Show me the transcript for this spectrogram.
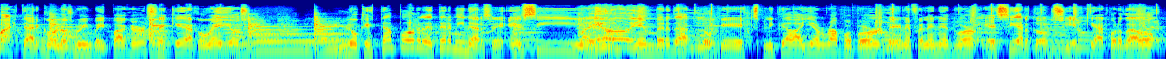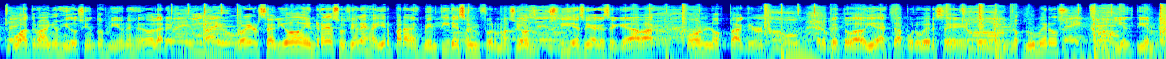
va a estar con los Green Bay Packers, se queda con ellos. Lo que está por determinarse es si eh, en verdad lo que explicaba Ian Rappaport de NFL Network es cierto, si es que ha acordado 4 años y 200 millones de dólares. Royer salió en redes sociales ayer para desmentir esa información. Sí decía que se quedaba con los Packers, pero que todavía está por verse eh, los números y el tiempo.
